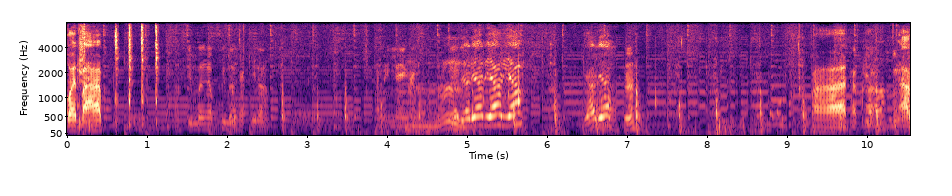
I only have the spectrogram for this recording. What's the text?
ก้อยปลาครับซิมเบิ้งครับซิมเบิ้งครับพี่น้องเป็นไงครับเดี๋ยวเดี๋ยวเดี๋ยวเดี๋ยวเดี๋ยวเดี๋ยวฮะปลาครับพี่น้องเบิ้งอ้าว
